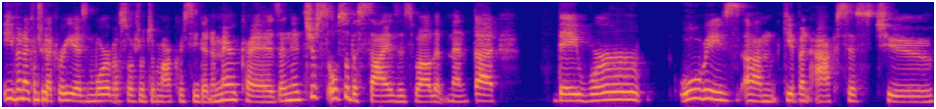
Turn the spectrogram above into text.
even a country like Korea is more of a social democracy than America is, and it's just also the size as well, it meant that they were always um, given access to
